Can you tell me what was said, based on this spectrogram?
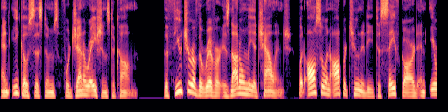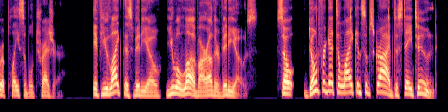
and ecosystems for generations to come. The future of the river is not only a challenge, but also an opportunity to safeguard an irreplaceable treasure. If you like this video, you will love our other videos. So don't forget to like and subscribe to stay tuned.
